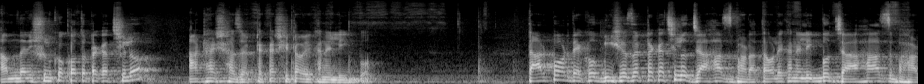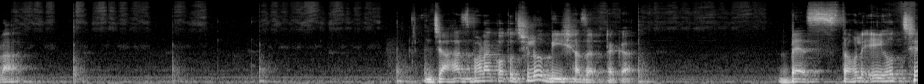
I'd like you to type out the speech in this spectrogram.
আমদানি শুল্ক কত টাকা ছিল? আঠাশ হাজার টাকা সেটাও এখানে লিখব। তারপর দেখো বিশ হাজার টাকা ছিল জাহাজ ভাড়া। তাহলে এখানে লিখব জাহাজ ভাড়া। জাহাজ ভাড়া কত ছিল? বিশ হাজার টাকা। ব্যাস, তাহলে এই হচ্ছে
